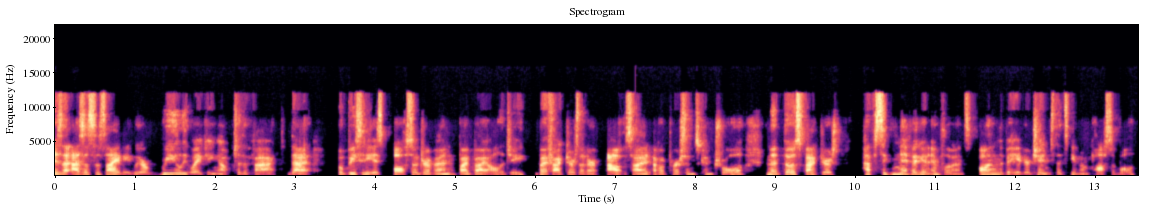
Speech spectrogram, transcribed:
is that as a society, we are really waking up to the fact that obesity is also driven by biology, by factors that are outside of a person's control, and that those factors have significant influence on the behavior change that's even possible.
